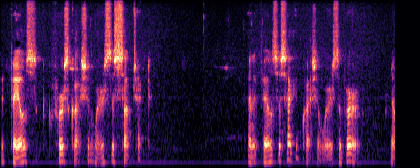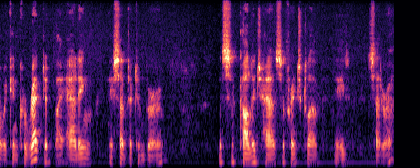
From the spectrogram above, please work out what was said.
It fails first question, where's the subject? And it fails the second question, where's the verb? Now we can correct it by adding a subject and verb. This college has a French club, etc.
